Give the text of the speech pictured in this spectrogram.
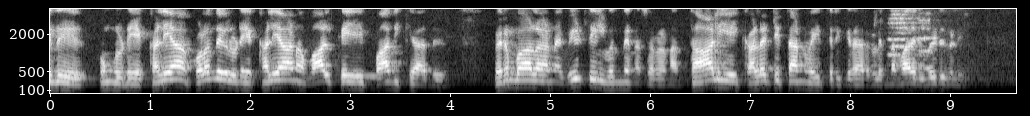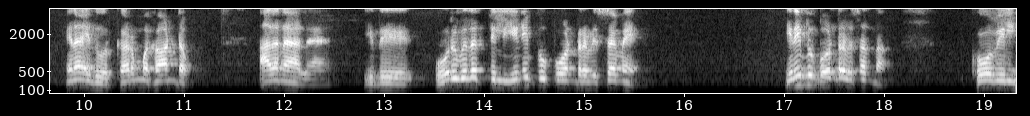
இது உங்களுடைய கல்யாண குழந்தைகளுடைய கல்யாண வாழ்க்கையை பாதிக்காது. பெரும்பாலான வீட்டில் வந்து என்ன சொல்றேன்னா தாலியை கலட்டித்தான் வைத்திருக்கிறார்கள் இந்த மாதிரி வீடுகளில். ஏன்னா இது ஒரு கர்ம காண்டம். அதனால இது ஒரு விதத்தில் இனிப்பு போன்ற விஷமே. இனிப்பு போன்ற விஷம்தான். கோவில்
